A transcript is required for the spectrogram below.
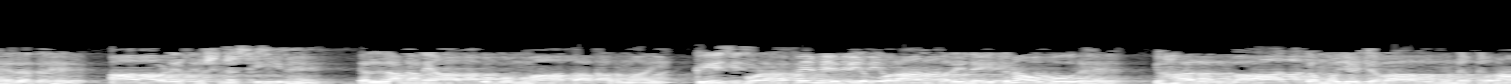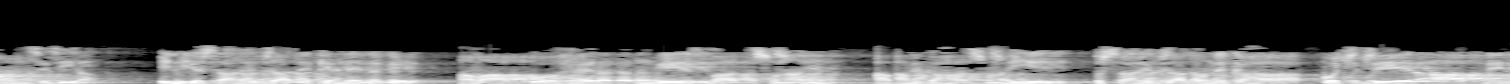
حیرت ہے۔ آپ بڑے خوش نصیب ہیں کہ اللہ نے آپ کو وہ ماں عطا فرمائی۔ کہ اس بڑھاپے میں بھی قرآن پر انہیں اتنا عبور ہے کہ ہر بات کا مجھے جواب انہوں نے قرآن سے دیا۔ ان کے صاحب زادے کہنے لگے، ہم آپ کو حیرت انگیز بات سنائیں۔ آپ نے کہا، سنائیے. تو صاحب زادوں نے کہا، کچھ دیر آپ نے ان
